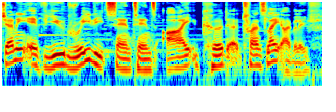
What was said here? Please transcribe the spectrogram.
Jenny, if you'd read each sentence, I could uh, translate, I believe.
